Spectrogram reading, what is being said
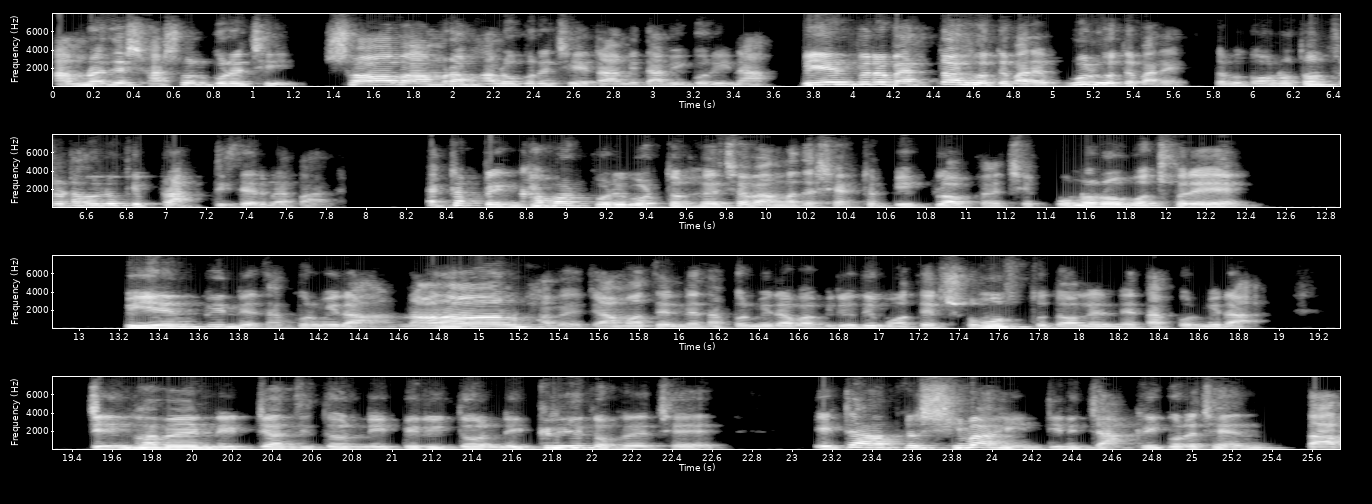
আমরা যে শাসন করেছি, সব আমরা ভালো করেছি, এটা আমি দাবি করি না। বিএনপিরও ব্যত্যয় হতে পারে, ভুল হতে পারে। তবে গণতন্ত্রটা হলো কি প্র্যাকটিসের ব্যাপার। একটা প্রেক্ষাপট পরিবর্তন হয়েছে, বাংলাদেশে একটা বিপ্লব হয়েছে। পনেরো বছরে বিএনপির নেতাকর্মীরা নানান ভাবে জামাতের নেতাকর্মীরা বা বিরোধী মতের সমস্ত দলের নেতাকর্মীরা যেইভাবে নির্যাতিত, নিপীড়িত, নিগৃহীত হয়েছে, এটা আপনার সীমাহীন। যিনি চাকরি করেছেন, তার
